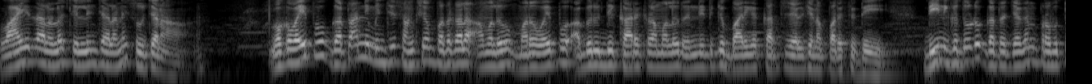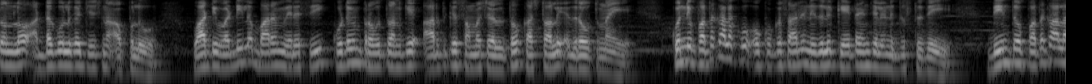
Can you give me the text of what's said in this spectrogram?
వాయిదాలలో చెల్లించాలని సూచన. ఒకవైపు గతాన్ని మించి సంక్షేమ పథకాల అమలు మరోవైపు అభివృద్ధి కార్యక్రమాలు రెండింటికి భారీగా ఖర్చు చేయాల్సిన పరిస్థితి. దీనికి తోడు గత జగన్ ప్రభుత్వంలో అడ్డగోలుగా చేసిన అప్పులు. వాటి వడ్డీల భారం వేరేసి కూటమి ప్రభుత్వానికి ఆర్థిక సమస్యలతో కష్టాలు ఎదురవుతున్నాయి. కొన్ని పథకాలకు ఒక్కొక్కసారి నిధులు కేటాయించలేని దుస్థితి. దీంతో పథకాల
